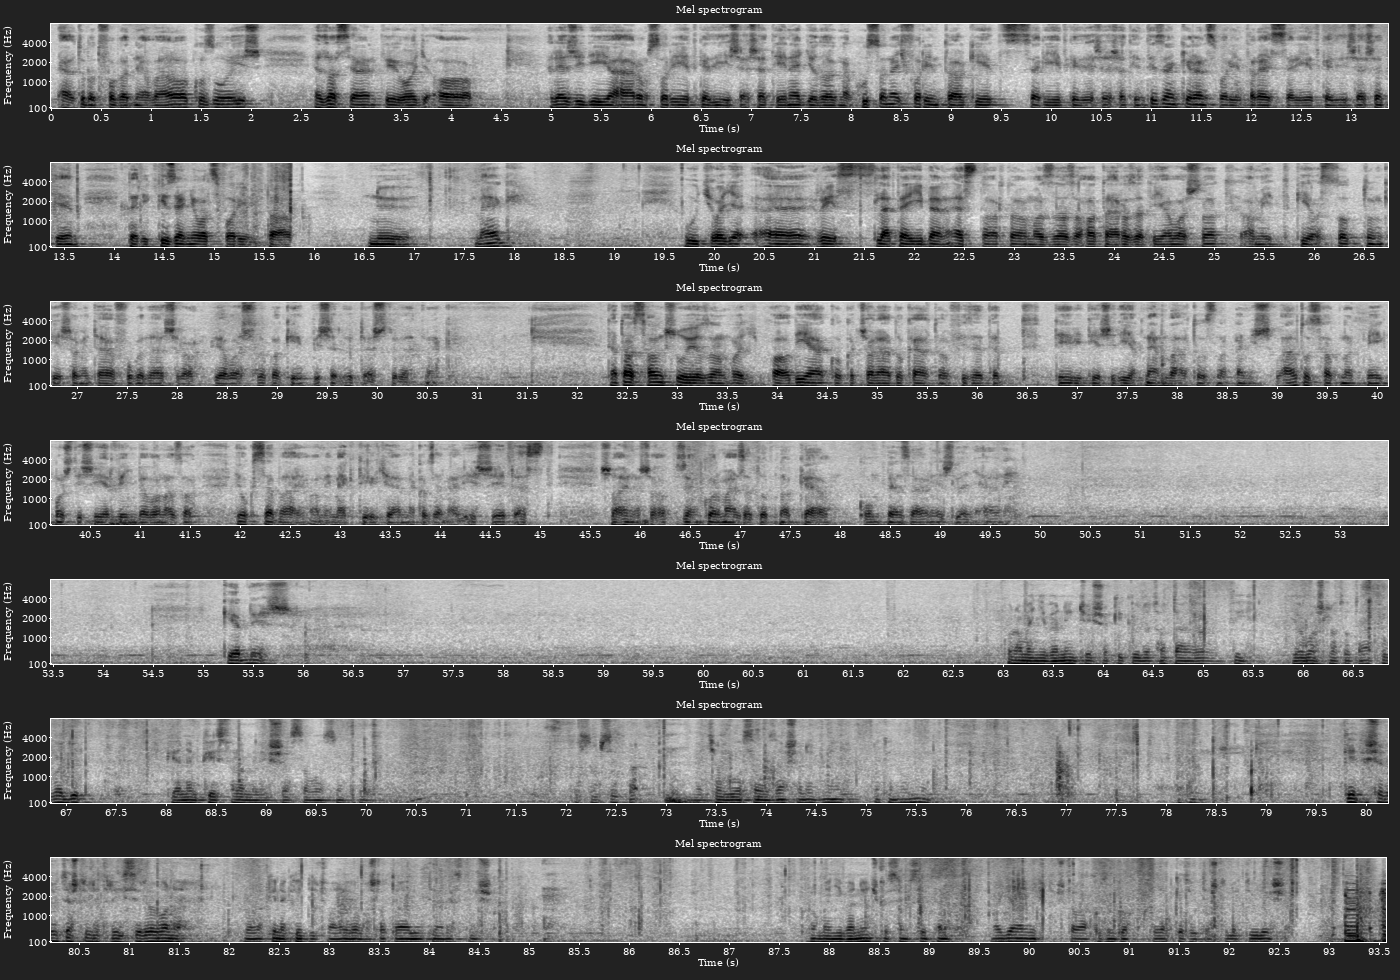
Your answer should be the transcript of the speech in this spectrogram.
el tudott fogadni a vállalkozó is. Ez azt jelenti, hogy a rezsidíja háromszori étkezés esetén egy adagnak 21 forinttal, kétszeri étkezés esetén 19 forinttal, egyszeri étkezés esetén pedig 18 forinttal nő meg. Úgyhogy e, részleteiben ezt tartalmazza az a határozati javaslat, amit kiosztottunk, és amit elfogadásra javaslok a képviselőtestületnek. Tehát azt hangsúlyozom, hogy a diákok, a családok által fizetett térítési díjak nem változnak, nem is változhatnak, még most is érvényben van az a jogszabály, ami megtiltja ennek az emelését. Ezt sajnos az önkormányzatoknak kell kompenzálni és lenyelni. Kérdés? Akkor amennyiben nincs és a kiküldött határozati javaslatot elfogadjuk, kérném készfelemeléssel szavazzunk róla. Köszönöm szépen. Egy hangú a szavazás eredménye. Neked van meg? Képviselőtestület részéről van-e valakinek indítvány a javaslata előterjesztése? Akkor amennyiben nincs, köszönöm szépen a megjelenést, és találkozunk a következő testületi ülésen. you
